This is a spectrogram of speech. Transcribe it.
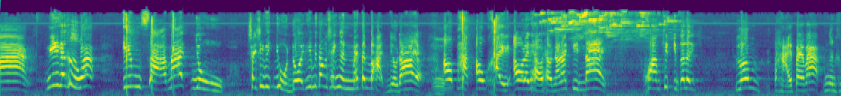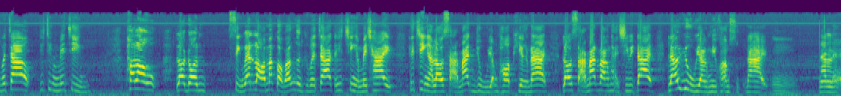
มาก นี่ก็คือว่า อิมสามารถอยู่ใช้ชีวิตอยู่โดยที่ไม่ต้องใช้เงินแม้แต่บาทเดียวได้อะอืม เอาผักเอาไข่เอาอะไรแถวแถวๆนั้นนะกินได้ ความคิดอิมก็เลย เริ่มหายไปว่าเงินคือพระเจ้าที่จริงมันไม่จริง เพราะเราเราโดนสิ่งแวดล้อมมากกว่าว่าเงินคือพระเจ้าแต่ที่จริงอะไม่ใช่ ที่จริงอะเราสามารถอยู่อย่างพอเพียงได้ เราสามารถวางแผนชีวิตได้ แล้วอยู่อย่างมีความสุขได้ อืม นั่นแหละ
